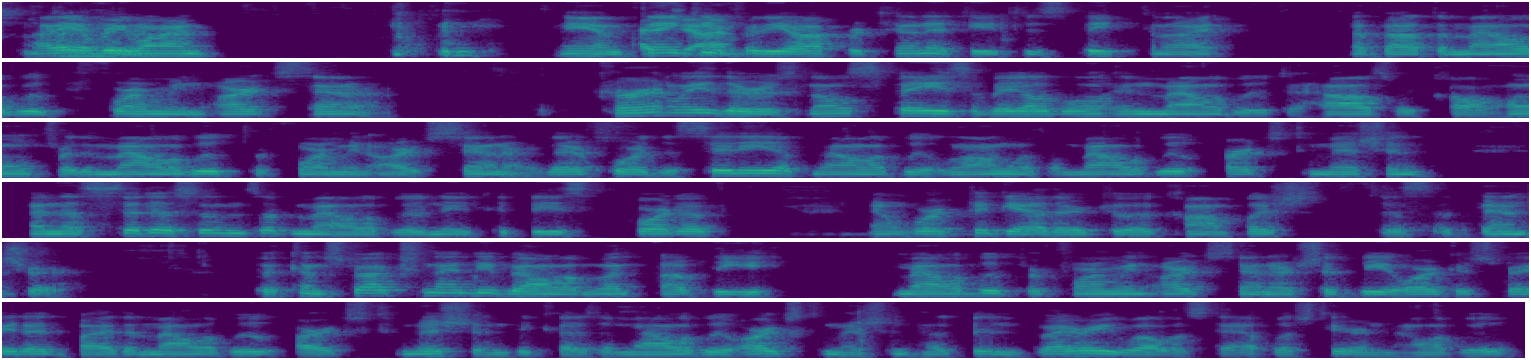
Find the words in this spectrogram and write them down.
Hi, Hi. everyone. And thank you for the opportunity to speak tonight about the Malibu Performing Arts Center. Currently, there is no space available in Malibu to house or call home for the Malibu Performing Arts Center. Therefore, the city of Malibu, along with the Malibu Arts Commission and the citizens of Malibu need to be supportive and work together to accomplish this adventure. The construction and development of the Malibu Performing Arts Center should be orchestrated by the Malibu Arts Commission because the Malibu Arts Commission has been very well established here in Malibu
